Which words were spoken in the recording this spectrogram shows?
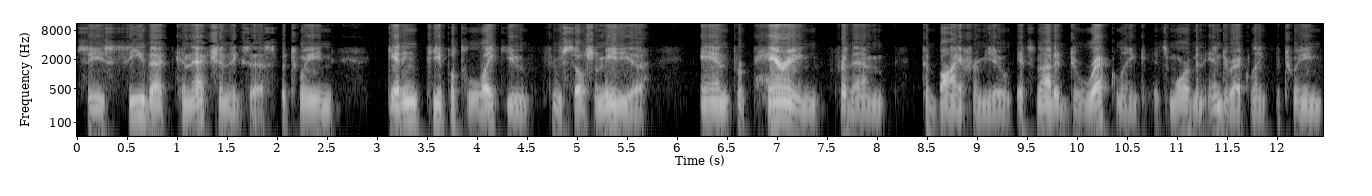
So you see that connection exists between getting people to like you through social media and preparing for them to buy from you. It's not a direct link. It's more of an indirect link between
